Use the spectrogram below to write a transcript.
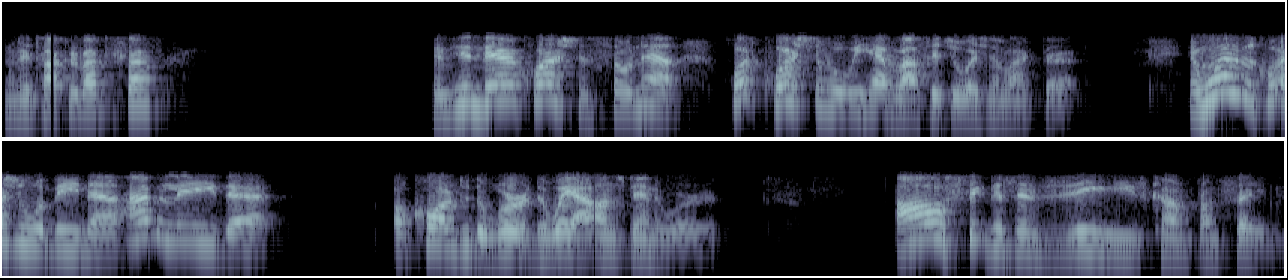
When they're talking about the suffering. And then there are questions. So now, what question would we have about situations like that? And one of the questions would be now, I believe that according to the word, the way I understand the word. All sickness and disease come from Satan.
